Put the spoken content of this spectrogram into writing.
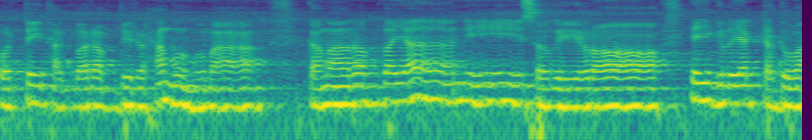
করতেই থাকবা রব্বির হামুহুমা কামা রব্বায়ানি এইগুলো একটা দোয়া,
